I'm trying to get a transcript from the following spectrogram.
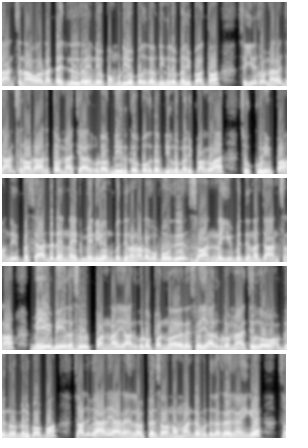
ஜான்சனாவோட டைட்டில் ரெயின் எப்போ முடிய போகுது அப்படிங்கிற மாதிரி பார்த்தோம். ஸோ இதுக்கு மேலே ஜான்சனோட அடுத்த மேட்ச் யார் கூட அப்படி இருக்க போகுது அப்படிங்கிற மாதிரி பார்க்கலாம். ஸோ குறிப்பாக வந்து இப்போ சாட்டர்டே நைட் மெனிவன் பார்த்தீங்கன்னா நடக்க போகுது. ஸோ அன்னைக்கு பார்த்தீங்கன்னா ஜான்சனா மேபி ரெசல் பண்ணால் யார் கூட பண்ணுவார்? ஸோ யார் கூட மேட்ச் இருக்கும் அப்படிங்கிற மாதிரி பார்ப்போம். ஸோ அது வேறு யாரும் இல்லை. பெருசாக ஒன்றும் மண்டே போட்டு கசாங்க ஸோ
